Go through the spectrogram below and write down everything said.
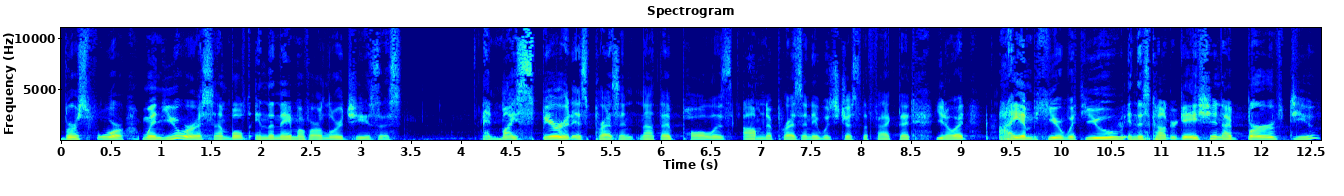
verse 4 When you are assembled in the name of our Lord Jesus, and my spirit is present, not that Paul is omnipresent, it was just the fact that, you know what, I am here with you in this congregation, I birthed you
